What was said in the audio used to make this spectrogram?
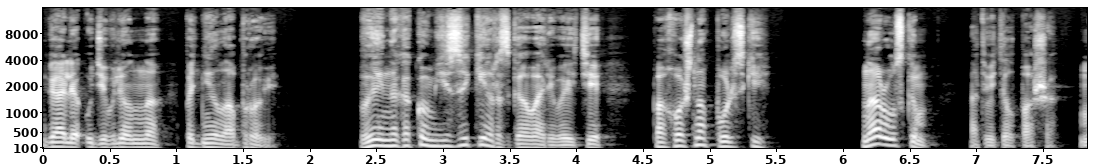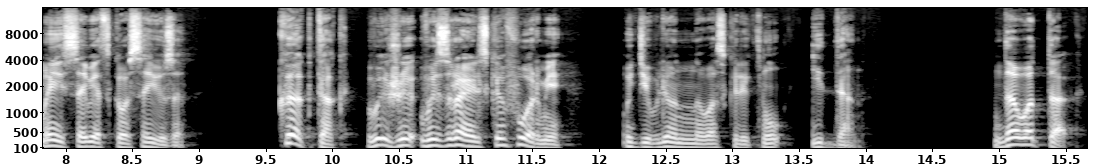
Галя удивленно подняла брови. «Вы на каком языке разговариваете? Похож на польский». «На русском», – ответил Паша. «Мы из Советского Союза». «Как так? Вы же в израильской форме!» – удивленно воскликнул Идан. «Да вот так.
